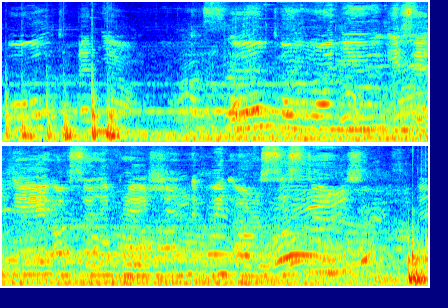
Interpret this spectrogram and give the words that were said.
old and young. Oh, Pong Year is a day of celebration with our sisters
